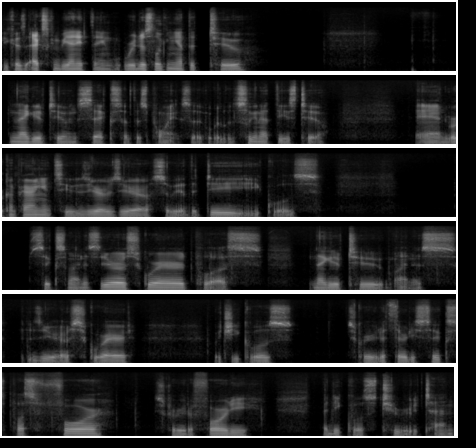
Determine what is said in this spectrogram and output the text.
Because x can be anything. We're just looking at the 2, negative 2, and 6 at this point. So we're just looking at these two and we're comparing it to 0, 0. So we have the d equals 6 minus 0 squared plus negative 2 minus 0 squared, which equals square root of 36 plus 4 square root of 40, that equals 2 root 10.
